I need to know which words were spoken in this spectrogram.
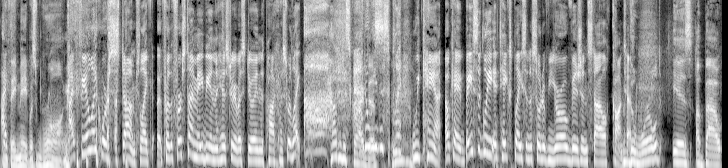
that I- they made was wrong. I feel like we're stumped. Like for the first time, maybe in the history of us doing this podcast, we're like, ah, How to describe How do we this? display? We can't. Okay, basically, it takes place in a sort of Eurovision style contest. the world is about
